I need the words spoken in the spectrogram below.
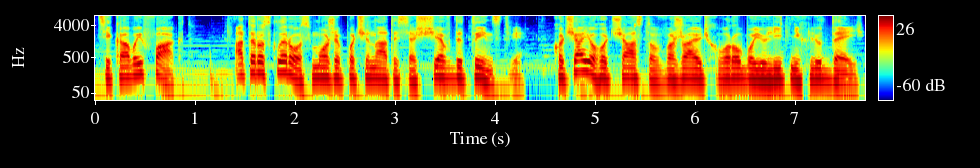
Цікавий факт: атеросклероз може починатися ще в дитинстві, хоча його часто вважають хворобою літніх людей.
